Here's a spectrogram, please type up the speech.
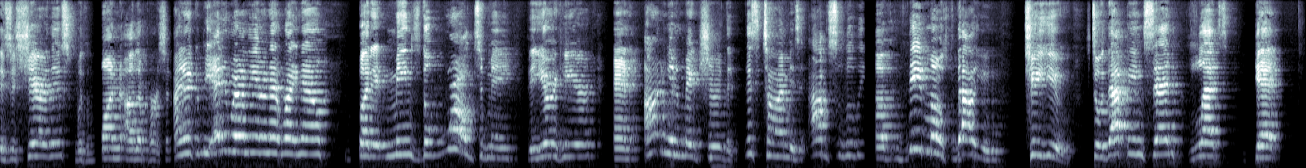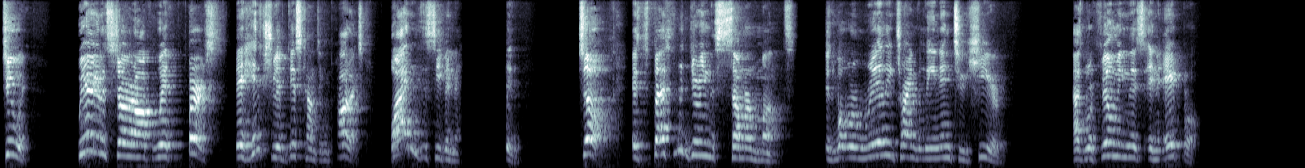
is to share this with one other person. I know it could be anywhere on the internet right now, but it means the world to me that you're here. And I'm going to make sure that this time is absolutely of the most value to you. So, with that being said, let's get to it. We're going to start off with first the history of discounting products. Why did this even happen? So, especially during the summer months, is what we're really trying to lean into here as we're filming this in April.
